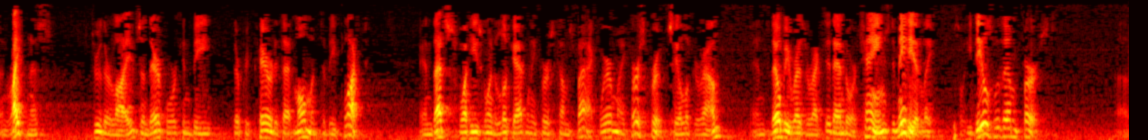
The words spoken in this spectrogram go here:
and ripeness through their lives, and therefore can be, they're prepared at that moment to be plucked. And that's what he's going to look at when he first comes back. Where are my first fruits? He'll look around, and they'll be resurrected and or changed immediately. So he deals with them first. Uh,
